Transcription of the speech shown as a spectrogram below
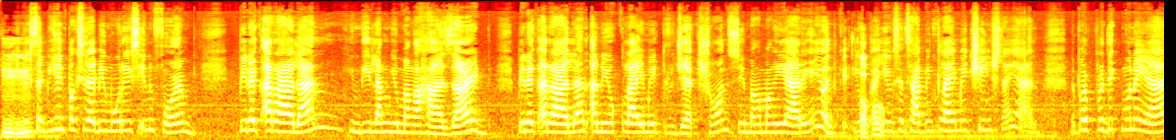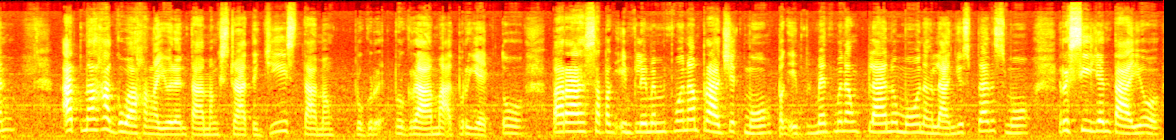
Mhm. Ibig sabihin pag sinabi mo risk informed, pinag-aralan hindi lang yung mga hazard, pinag-aralan ano yung climate projections, yung mga mangyayari ngayon, yung, Opo. yung sinasabing climate change na yan. Napapredict mo na yan at nakagawa ka ngayon ng tamang strategies, tamang progr- programa at proyekto para sa pag-implement mo ng project mo, pag-implement mo ng plano mo, ng land use plans mo, resilient tayo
